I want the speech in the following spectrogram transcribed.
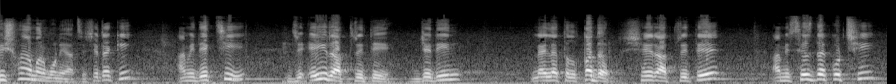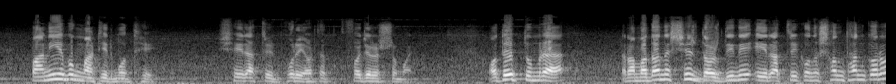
বিষয় আমার মনে আছে। সেটা কি? আমি দেখছি যে এই রাত্রিতে, যেদিন লাইলাতুল কদর, সে রাত্রিতে আমি সেজদা করছি পানি এবং মাটির মধ্যে। সেই রাত্রির ভোরে, অর্থাৎ ফজরের সময়। অতএব তোমরা রামাদানের শেষ দশ দিনে এই রাত্রিকে অনুসন্ধান করো।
